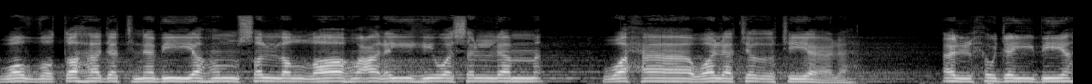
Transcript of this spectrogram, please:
واضطهدت نبيهم صلى الله عليه وسلم وحاولت اغتياله. الحديبية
